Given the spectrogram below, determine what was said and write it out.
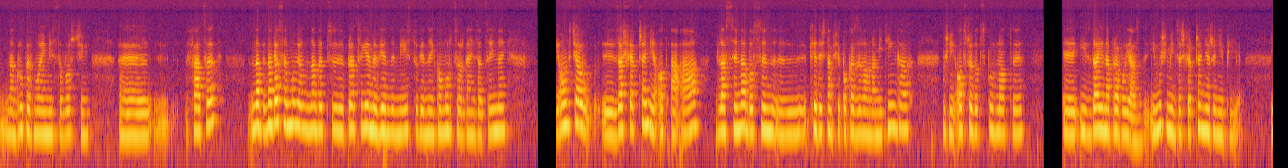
na grupę w mojej miejscowości e, facet. Nawiasem mówiąc, nawet y, pracujemy w jednym miejscu, w jednej komórce organizacyjnej i on chciał y, zaświadczenie od AA dla syna, bo syn y, kiedyś tam się pokazywał na mitingach, później odszedł od wspólnoty y, i zdaje na prawo jazdy i musi mieć zaświadczenie, że nie pije. I,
